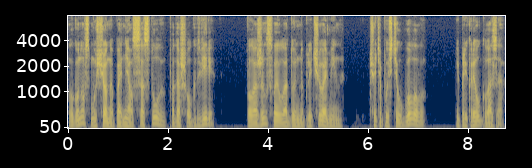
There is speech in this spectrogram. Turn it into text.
Лагунов смущенно поднялся со стула, подошел к двери, положил свою ладонь на плечо Амина, чуть опустил голову и прикрыл глаза.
